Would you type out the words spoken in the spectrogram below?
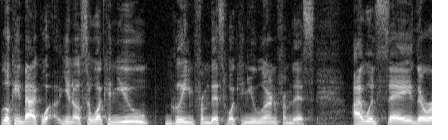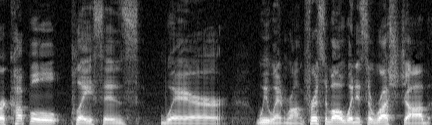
looking back, what, you know, so what can you glean from this? What can you learn from this? I would say there were a couple places where we went wrong. First of all, when it's a rush job,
